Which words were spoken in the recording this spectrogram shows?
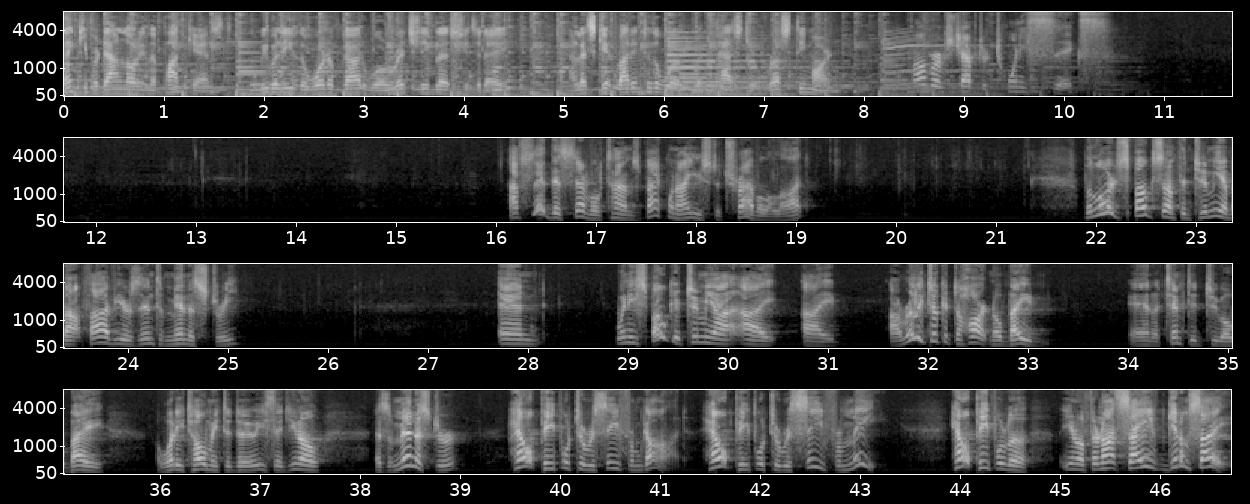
Thank you for downloading the podcast. We believe the Word of God will richly bless you today. Now let's get right into the Word with Pastor Rusty Martin. Proverbs chapter 26. I've said this several times back when I used to travel a lot. The Lord spoke something to me about five years into ministry. And when He spoke it to me, I, I, I, I really took it to heart and obeyed and attempted to obey what He told me to do. He said, You know, as a minister, help people to receive from God, help people to receive from me, help people to, you know, if they're not saved, get them saved.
